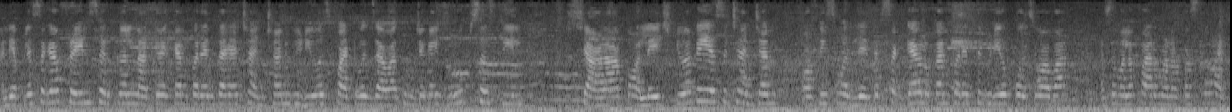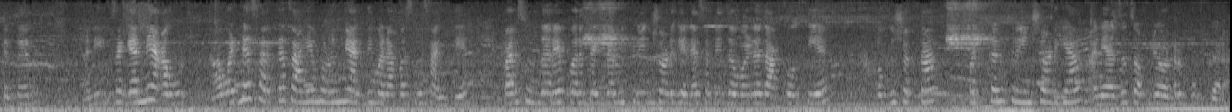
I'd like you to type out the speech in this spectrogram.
आणि आपल्या सगळ्या फ्रेंड सर्कल नातेवाईकांपर्यंत ह्या छान छान व्हिडिओज पाठवत जावा. तुमचे काही ग्रुप्स असतील शाळा कॉलेज किंवा काही असं छान छान ऑफिसमधले तर सगळ्या लोकांपर्यंत व्हिडिओ पोचवावा असं मला फार मनापासून वाटतं. तर आणि सगळ्यांनी आवड आवडण्यासारखंच आहे म्हणून मी अगदी मनापासून सांगते फार सुंदर आहे. परत एकदा मी स्क्रीनशॉट घेण्यासाठी जवळनं दाखवते बघू शकता. पटकन स्क्रीनशॉट घ्या आणि आजच आपली ऑर्डर बुक करा.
